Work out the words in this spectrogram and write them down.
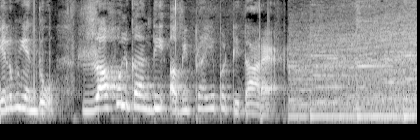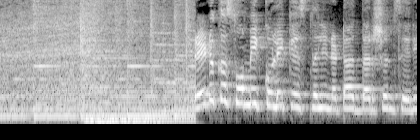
ಗೆಲುವು ಎಂದು ರಾಹುಲ್ ಗಾಂಧಿ ಅಭಿಪ್ರಾಯಪಟ್ಟಿದ್ದಾರೆ. ರೇಣುಕಸ್ವಾಮಿ ಕೊಲೆ ಕೇಸ್ನಲ್ಲಿ ನಟ ದರ್ಶನ್ ಸೇರಿ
